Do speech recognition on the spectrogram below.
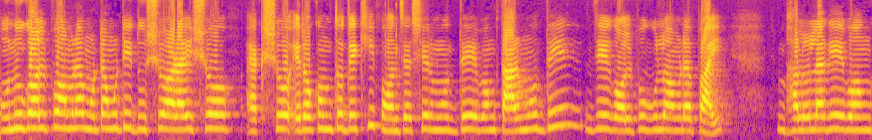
অনুগল্প আমরা মোটামুটি দুশো আড়াইশো একশো এরকম তো দেখি পঞ্চাশের মধ্যে এবং তার মধ্যে যে গল্পগুলো আমরা পাই ভালো লাগে এবং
